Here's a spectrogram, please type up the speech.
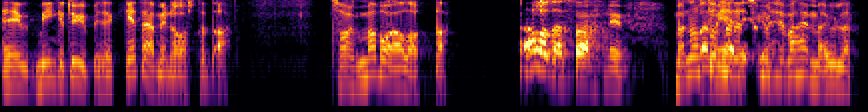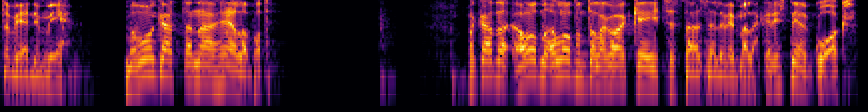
ei, minkä tyyppisen? Ketä me nostetaan? Saa, mä voin aloittaa. Aloita sä niin Mä nostan tänne sellaisia vähemmän yllättäviä nimiä. Mä voin käyttää nämä helpot. Mä käytän, aloitan, aloitan tällä kaikkein itsestään selvimmällä. Christian Kuoks.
